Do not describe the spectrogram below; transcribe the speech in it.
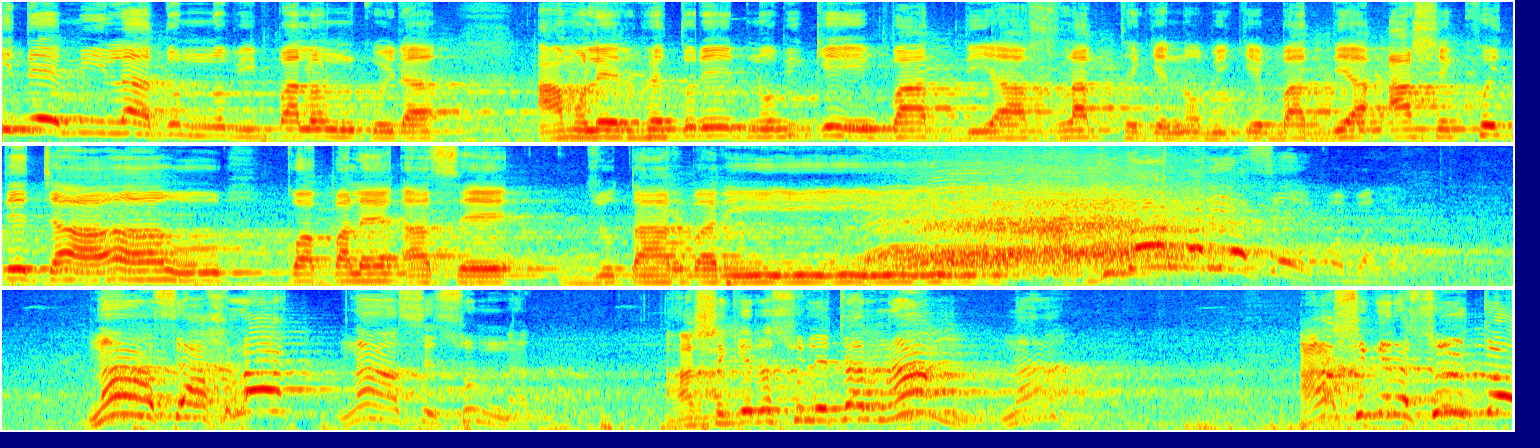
ঈদে মিলাদুন নবী পালন কইরা আমলের ভেতরে নবীকে বাদ দিয়া, আখলাক থেকে নবীকে বাদ দিয়া আসে খইতে চাও, কপালে আছে জুতার বাড়ি। জুতার বাড়ি আছে কপালে। না আছে আখলাক, না আছে সুন্নাত। আশেকে রসুল এটার নাম? না। আশেকে রসুল তো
